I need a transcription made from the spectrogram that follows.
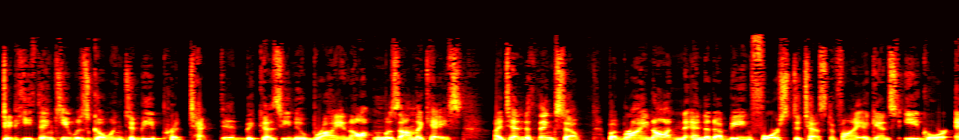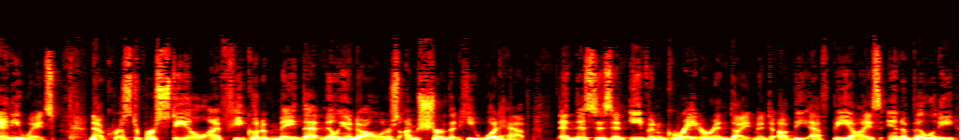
Did he think he was going to be protected because he knew Brian Auten was on the case? I tend to think so. But Brian Auten ended up being forced to testify against Igor anyways. Now, Christopher Steele, if he could have made that million dollars, I'm sure that he would have. And this is an even greater indictment of the FBI's inability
